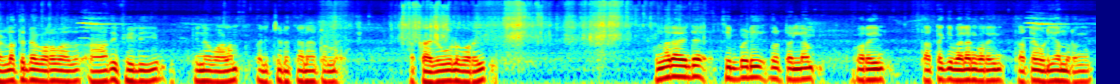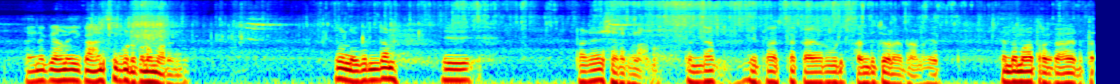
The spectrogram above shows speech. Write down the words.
വെള്ളത്തിന്റെ കുറവ് അത് ആദ്യം ഫീൽ ചെയ്യും. പിന്നെ വളം വലിച്ചെടുക്കാനായിട്ടുള്ള ആ കഴിവുകൾ കുറയും. അന്നേരം അതിന്റെ ചിമ്പടി തൊട്ടെല്ലാം കുറയും. തട്ടയ്ക്ക് ബലം കുറയും. തട്ട ഒടിയാൻ തുടങ്ങും. അതിനൊക്കെയാണ് ഈ കാൽസ്യം കൊടുക്കണമെന്ന് പറയുന്നത്. അതുകൊണ്ട് ഇതെല്ലാം ഈ പഴയ ശരങ്ങളാണ്. ഇതെല്ലാം ഈ പ്രാവശ്യത്തെ കായോടുകൂടി സന്ധിച്ചു കളയാനാണ് എന്തുമാത്രം കായ എടുത്ത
